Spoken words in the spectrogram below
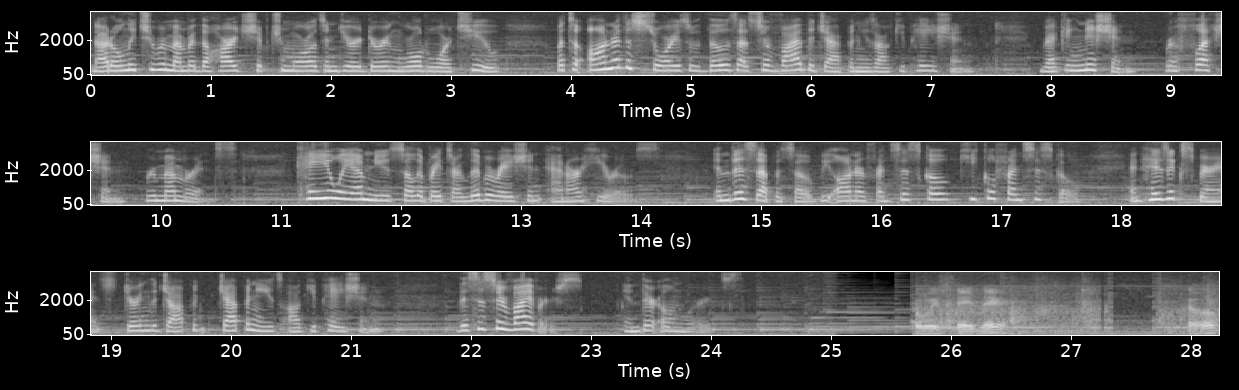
not only to remember the hardship Chamorros endured during World War II, but to honor the stories of those that survived the Japanese occupation. Recognition, reflection, remembrance. KUAM News celebrates our liberation and our heroes. In this episode, we honor Francisco Kiko Francisco and his experience during the Jap- Japanese occupation. This is Survivors, in their own words. We stayed there. So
